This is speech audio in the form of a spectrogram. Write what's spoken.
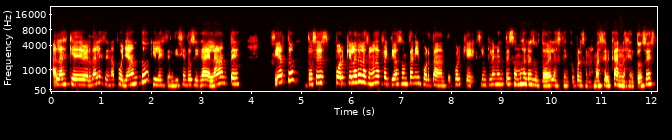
a las que de verdad le estén apoyando y le estén diciendo siga adelante, ¿cierto? Entonces, ¿por qué las relaciones afectivas son tan importantes? Porque simplemente somos el resultado de las cinco personas más cercanas. Entonces,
